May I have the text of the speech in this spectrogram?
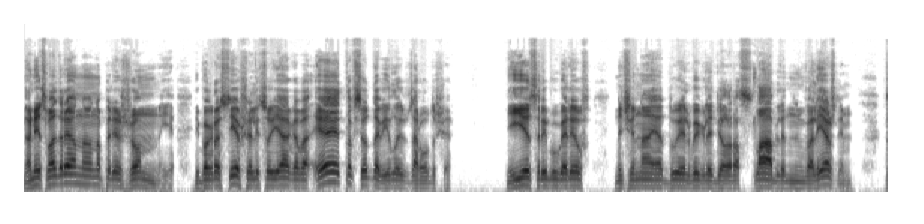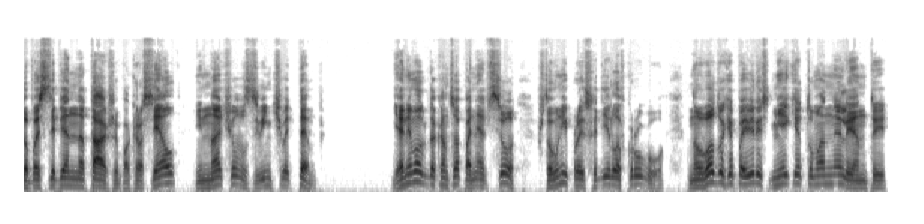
Но, несмотря на напряженное и покрасневшее лицо Ягова, это все давило в зародыше. И если Бугарев, начиная дуэль, выглядел расслабленным, валежным, то постепенно также покраснел и начал взвинчивать темп. Я не мог до конца понять все, что у них происходило в кругу, но в воздухе появились некие туманные ленты,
